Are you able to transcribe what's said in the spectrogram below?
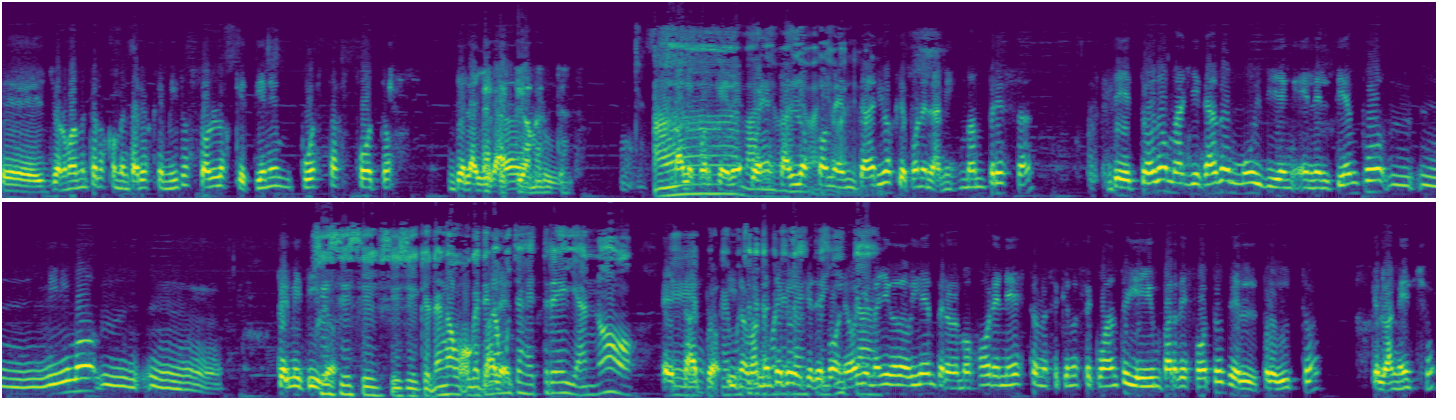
eh, yo normalmente los comentarios que miro son los que tienen puestas fotos de la llegada del producto. vale, porque después Ah, vale, están vale, los comentarios que pone la misma empresa. De todo me ha llegado muy bien en el tiempo mm, mm, mínimo mm, permitido. Sí, sí, sí, sí, sí, que tenga o que tenga muchas estrellas, ¿no? Eh, Exacto, porque hay y que normalmente que te pone, oye, me ha llegado bien, pero a lo mejor en esto, no sé qué, no sé cuánto, y hay un par de fotos del producto que lo han hecho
